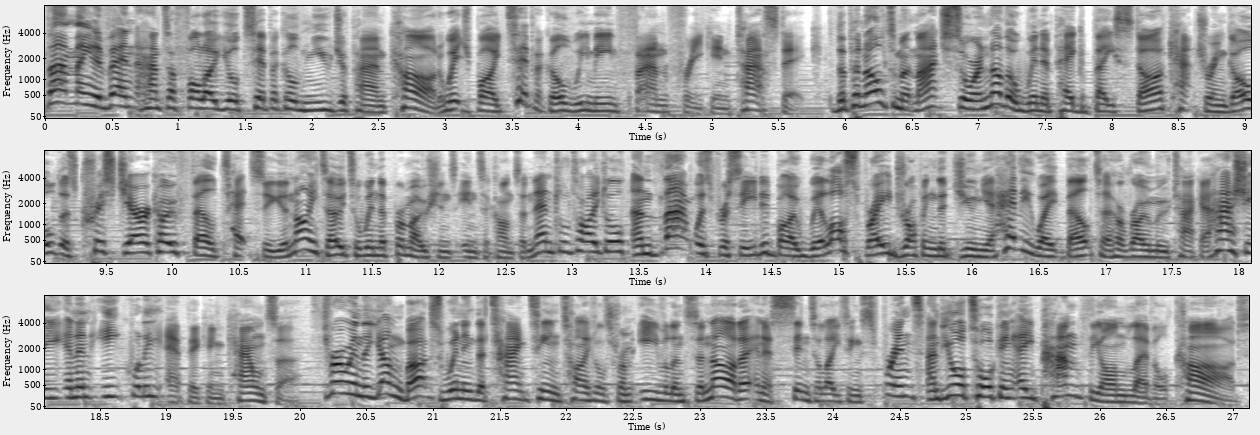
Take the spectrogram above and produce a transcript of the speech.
That main event had to follow your typical New Japan card, which by typical we mean fan freaking tastic. The penultimate match saw another Winnipeg based star capturing gold as Chris Jericho felled Tetsuya Naito to win the promotion's Intercontinental title, and that was preceded by Will Ospreay dropping the junior heavyweight belt to Hiromu Takahashi in an equally epic encounter. Throw in the Young Bucks winning the tag team titles from Evil and Sanada in a scintillating sprint, and you're talking a Pantheon level card.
